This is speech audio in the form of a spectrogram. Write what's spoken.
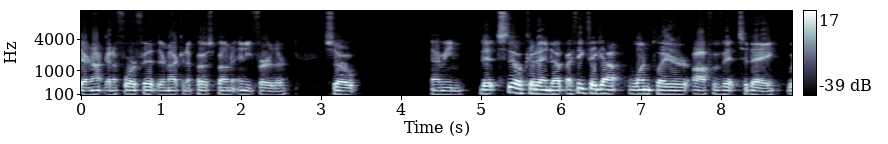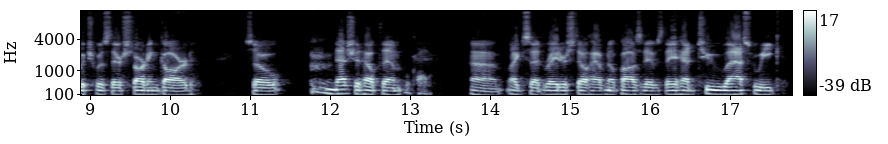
they're not going to forfeit. They're not going to postpone it any further. So, I mean, that still could end up. I think they got one player off of it today, which was their starting guard. So that should help them. okay. Uh, like I said, Raiders still have no positives. They had two last week,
